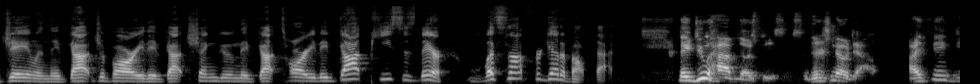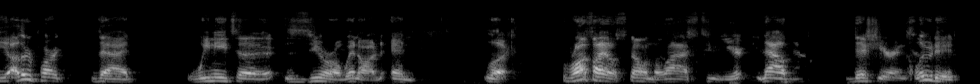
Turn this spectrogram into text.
Jalen, they've got Jabari, they've got Sengun, they've got Tari, they've got pieces there. Let's not forget about that. They do have those pieces. There's no doubt. I think the other part that we need to zero in on, and look, Rafael Stone the last two years, now this year included,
